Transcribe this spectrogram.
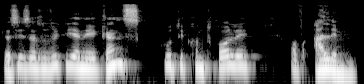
das ist also wirklich eine ganz gute Kontrolle auf allem.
